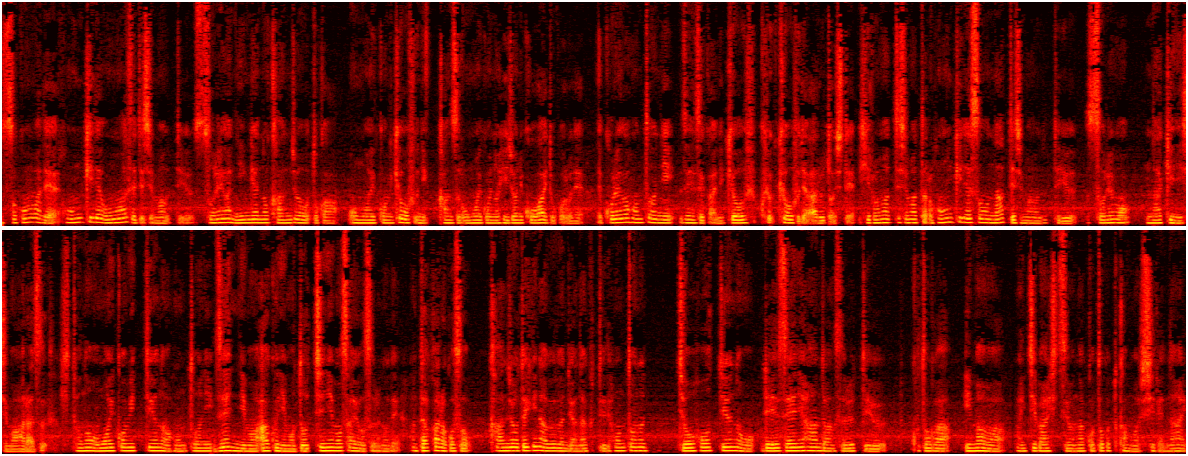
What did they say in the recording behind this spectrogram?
そこまで本気で思わせてしまうっていう、それが人間の感情とか思い込み、恐怖に関する思い込みの非常に怖いところで、でこれが本当に全世界に恐怖、恐怖であるとして広まってしまったら本気でそうなってしまうっていう、それもなきにしもあらず、人の思い込みっていうのは本当に善にも悪にもどっちにも作用するので、だからこそ感情的な部分ではなくて、本当の情報っていうのを冷静に判断するっていうことが今は一番必要なことかもしれない。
